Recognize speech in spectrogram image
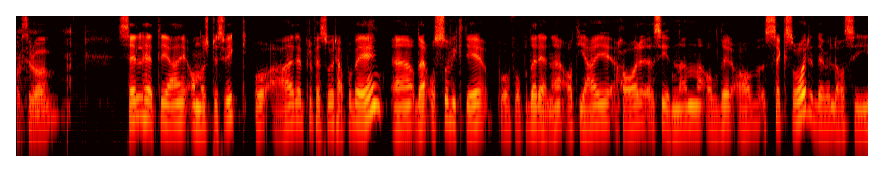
Takk skal du ha. Selv heter jeg Anders Dysvik og er professor her på BI. Eh, det er også viktig å få på det rene at jeg har siden en alder av seks år, det vil da si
